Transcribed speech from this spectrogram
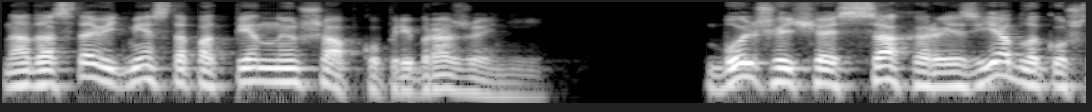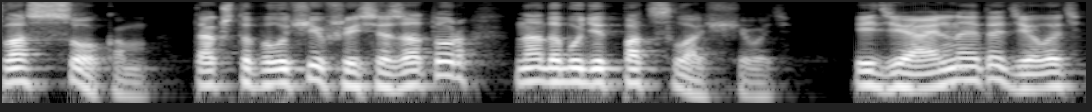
надо оставить место под пенную шапку при брожении. Большая часть сахара из яблок ушла с соком, так что получившийся затор надо будет подслащивать. Идеально это делать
